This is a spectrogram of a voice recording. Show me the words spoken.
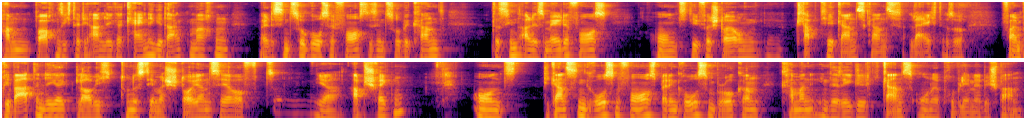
haben, brauchen sich da die Anleger keine Gedanken machen, weil das sind so große Fonds, die sind so bekannt. Das sind alles Meldefonds und die Versteuerung klappt hier ganz, ganz leicht. Also vor allem Privatanleger, glaube ich, tun das Thema Steuern sehr oft ja, abschrecken. Und die ganzen großen Fonds bei den großen Brokern kann man in der Regel ganz ohne Probleme besparen.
